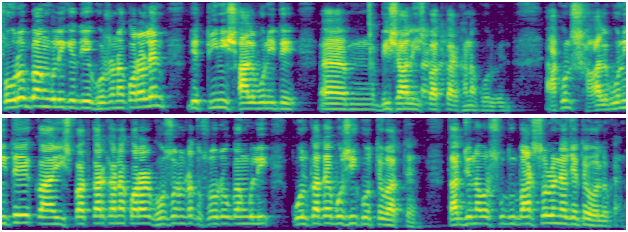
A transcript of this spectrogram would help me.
সৌরভ গাঙ্গুলিকে দিয়ে ঘোষণা করালেন যে তিনি শালবনিতে বিশাল ইস্পাত কারখানা করবেন। এখন শালবনিতে ইস্পাত কারখানা করার ঘোষণাটা তো সৌরভ গাঙ্গুলি কলকাতায় বসেই করতে পারতেন। তার জন্য আবার শুধু বার্সেলোনা যেতে হলো কেন?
